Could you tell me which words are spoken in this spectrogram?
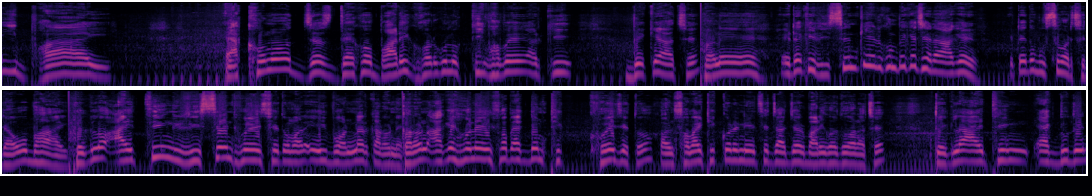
এই ভাই, এখনও জাস্ট দেখো বাড়ি ঘরগুলো কীভাবে আর কি বেঁকে আছে। মানে এটা কি রিসেন্টলি এরকম বেঁকেছে না আগের? এটাই তো বুঝতে পারছি না। ও ভাই, এগুলো আই থিঙ্ক রিসেন্ট হয়েছে তোমার এই বন্যার কারণে। কারণ আগে হলে এইসব একদম ঠিক হয়ে যেত, কারণ সবাই ঠিক করে নিয়েছে, যার যার বাড়ি ঘর দুয়ার আছে। তো এগুলা আই থিঙ্ক এক দুদিন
